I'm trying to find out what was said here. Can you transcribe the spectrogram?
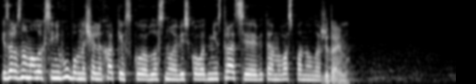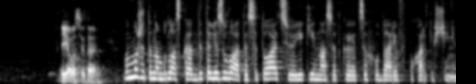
І зараз з нами Олег Сінігубов, начальник Харківської обласної військової адміністрації. Вітаємо вас, пане Олеже. Вітаємо. Я вас вітаю. Ви можете нам, будь ласка, деталізувати ситуацію, які наслідки цих ударів по Харківщині?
